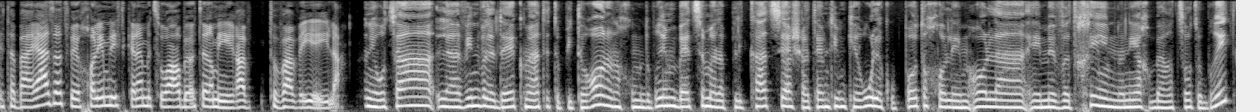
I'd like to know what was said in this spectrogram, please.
את הבעיה הזאת ויכולים להתקדם בצורה הרבה יותר מהירה, טובה ויעילה. אני רוצה להבין ולדייק מעט את הפתרון. אנחנו מדברים בעצם על אפליקציה שאתם תמכרו לקופות החולים או למבטחים, נניח בארצות הברית.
